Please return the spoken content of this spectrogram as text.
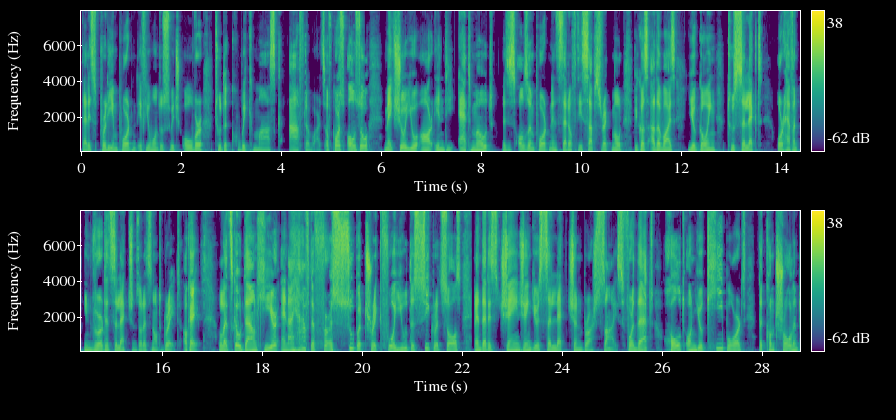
That is pretty important if you want to switch over to the quick mask afterwards. Of course, also make sure you are in the add mode. This is also important instead of the subtract mode because otherwise you're going to select or have an inverted selection, so that's not great. Okay, let's go down here and I have the first super trick for you, the secret sauce, and that is changing your selection brush size. For that, hold on your keyboard the Control and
